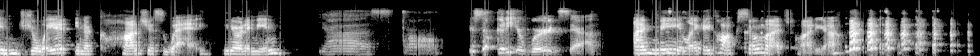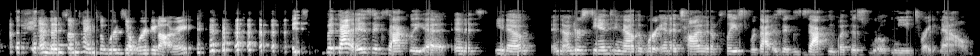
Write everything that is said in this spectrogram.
enjoy it in a conscious way. You know what I mean? Yes. Oh, you're so good at your words, Sarah. I mean, like I talk so much, Claudia. and then sometimes the words don't work at all, right? it's but that is exactly it. And it's, you know, and understanding now that we're in a time and a place where that is exactly what this world needs right now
